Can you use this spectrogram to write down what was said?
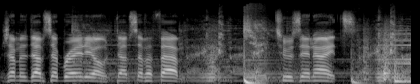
Jump Jemla Dubstep Radio, Dubstep FM, Tuesday nights.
